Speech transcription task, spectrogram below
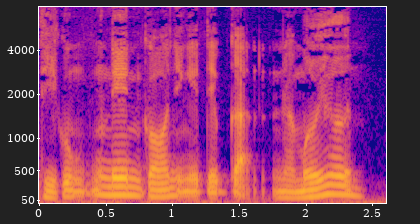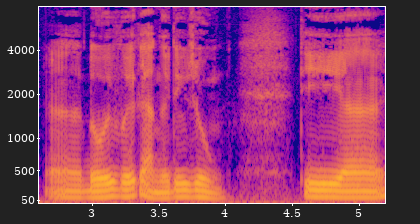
thì cũng nên có những cái tiếp cận ờ, mới hơn uh, đối với cả người tiêu dùng thì uh,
